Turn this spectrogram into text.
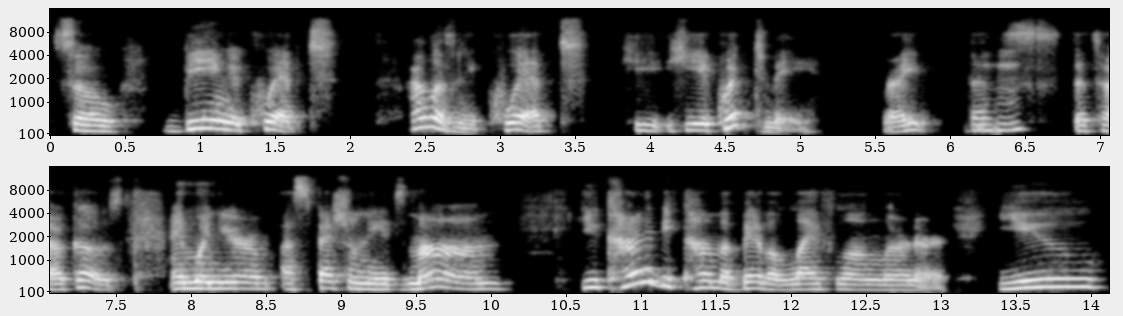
So being equipped i wasn't equipped. He he equipped me right? Mm-hmm. that's mm-hmm. that's how it goes. And when you're a special needs mom you kind of become a bit of a lifelong learner. You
